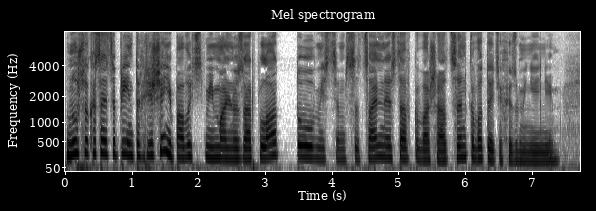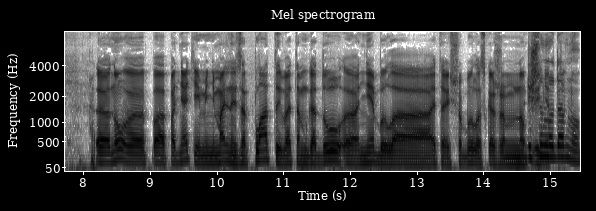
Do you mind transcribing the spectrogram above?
Ну, что касается принятых решений, повысить минимальную зарплату вместе с социальной ставкой, ваша оценка вот этих изменений? Э, Ну, э, по- поднятие минимальной зарплаты в этом году э, не было, это еще было, скажем, ну, Решено принято. давно.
